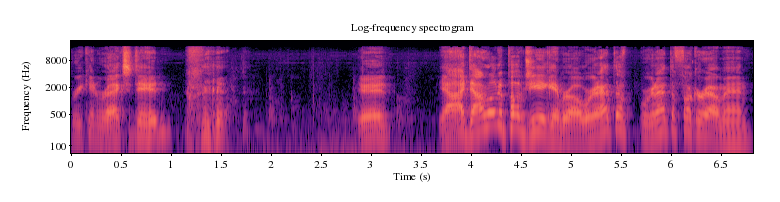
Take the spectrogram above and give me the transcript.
Freaking Rex, dude. dude. Yeah, I downloaded PUBG again, bro. We're gonna have to we're gonna have to fuck around, man.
